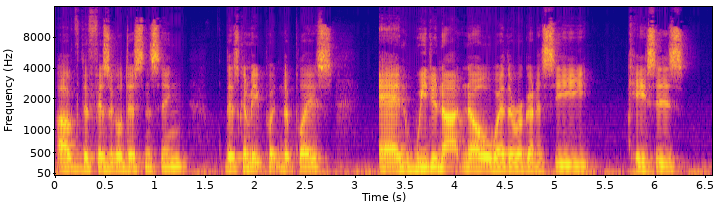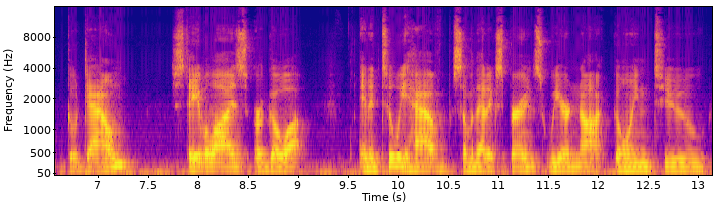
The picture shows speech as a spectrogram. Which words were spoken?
of the physical distancing that's going to be put into place. And we do not know whether we're going to see cases go down, stabilize, or go up. And until we have some of that experience, we are not going to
